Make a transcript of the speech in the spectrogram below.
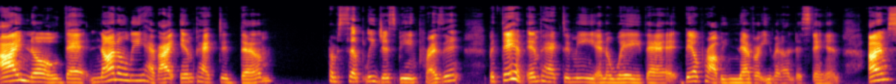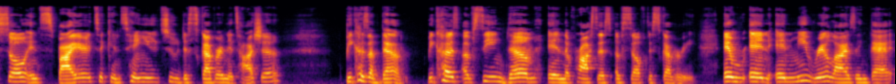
I know that not only have I impacted them, from simply just being present, but they have impacted me in a way that they'll probably never even understand. I'm so inspired to continue to discover Natasha because of them because of seeing them in the process of self-discovery and and and me realizing that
